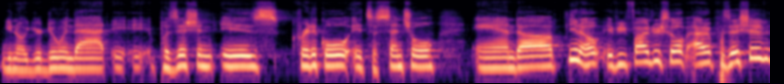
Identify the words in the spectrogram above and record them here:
you know you're doing that, it, it, position is critical, it's essential. And uh, you know, if you find yourself out of position,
